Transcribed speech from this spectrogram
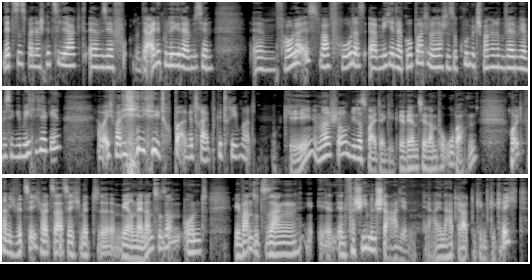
letztens bei einer Schnitzeljagd ähm, sehr, der eine Kollege, der ein bisschen ähm, fauler ist, war froh, dass er mich in der Gruppe hatte, weil er dachte, so cool, mit Schwangeren werden wir ein bisschen gemächlicher gehen. Aber ich war diejenige, die die Truppe angetreibt, getrieben hat. Okay, mal schauen, wie das weitergeht. Wir werden es ja dann beobachten. Heute fand ich witzig, heute saß ich mit äh, mehreren Männern zusammen und wir waren sozusagen in, in verschiedenen Stadien. Der eine hat gerade ein Kind gekriegt.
